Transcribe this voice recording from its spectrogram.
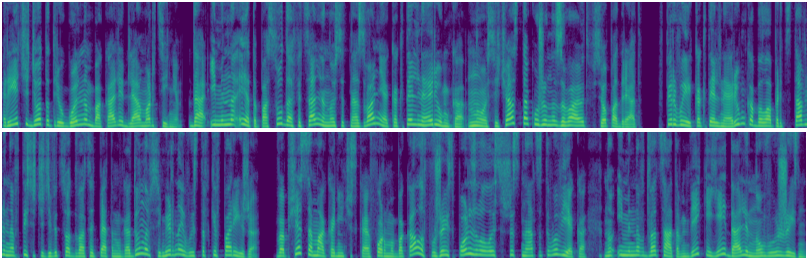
Речь идет о треугольном бокале для мартини. Да, именно эта посуда официально носит название «коктейльная рюмка», но сейчас так уже называют все подряд. Впервые коктейльная рюмка была представлена в 1925 году на Всемирной выставке в Париже. Вообще, сама коническая форма бокалов уже использовалась с 16 века, но именно в 20 веке ей дали новую жизнь.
